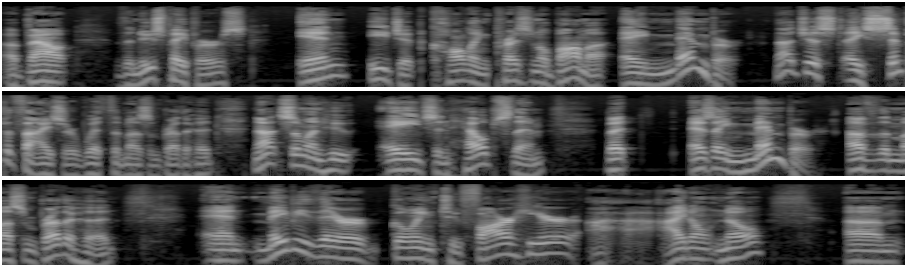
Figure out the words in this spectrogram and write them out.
about the newspapers in Egypt calling President Obama a member, not just a sympathizer with the Muslim Brotherhood, not someone who aids and helps them, but as a member of the Muslim Brotherhood. And maybe they're going too far here. I, I don't know. Um,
